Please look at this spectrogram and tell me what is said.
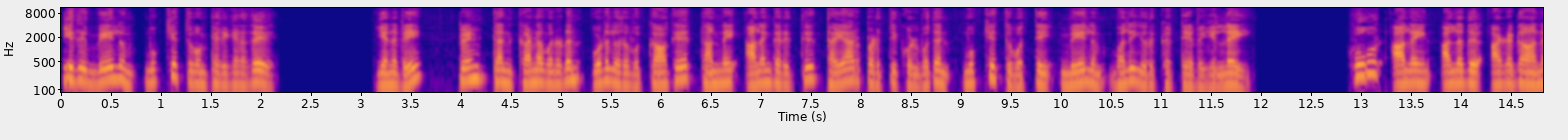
இது மேலும் முக்கியத்துவம் பெறுகிறது. எனவே பெண் தன் கணவனுடன் உடலுறவுக்காக தன்னை அலங்கரித்து தயார்படுத்திக் கொள்வதன் முக்கியத்துவத்தை மேலும் வலியுறுக்கத் தேவையில்லை. ஹூர் அலைன் அல்லது அழகான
